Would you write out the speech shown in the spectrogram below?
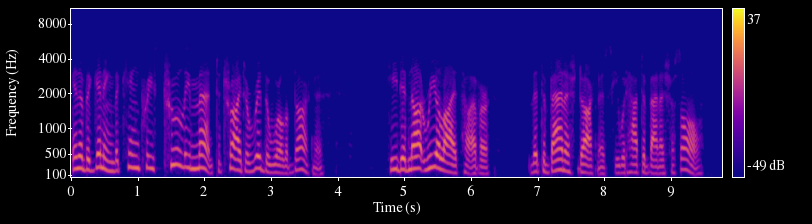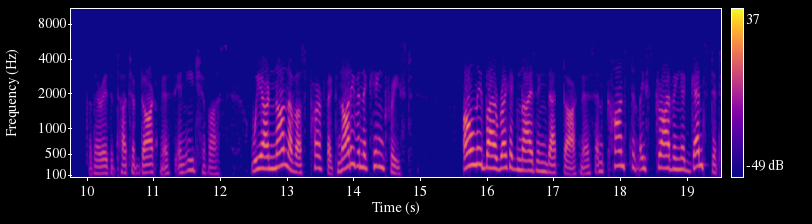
In the beginning, the king-priest truly meant to try to rid the world of darkness. He did not realize, however, that to banish darkness he would have to banish us all, for there is a touch of darkness in each of us. We are none of us perfect, not even the king-priest. Only by recognizing that darkness and constantly striving against it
